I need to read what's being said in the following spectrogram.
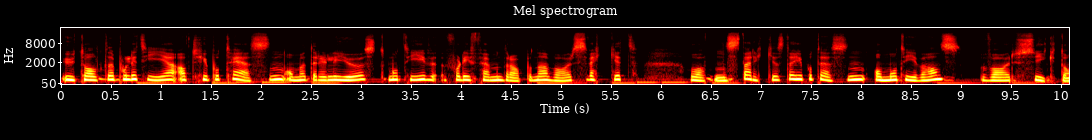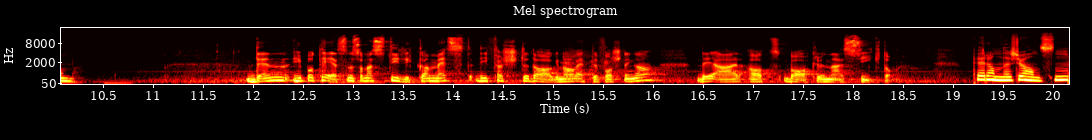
uttalte politiet at hypotesen om et religiøst motiv for de fem drapene var svekket, og at den sterkeste hypotesen om motivet hans var sykdom. Den hypotesen som er styrka mest de første dagene av etterforskninga, det er at bakgrunnen er sykdom. Per Anders Johansen,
